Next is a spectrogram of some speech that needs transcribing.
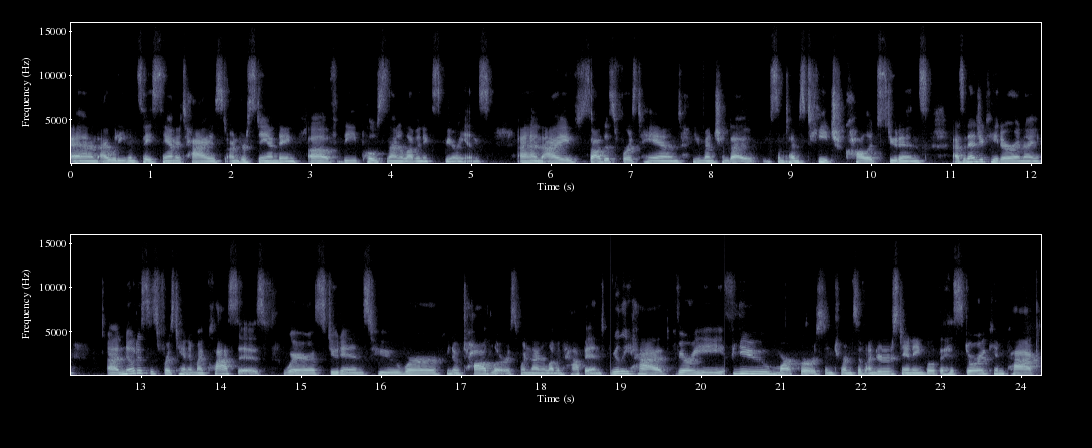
and I would even say sanitized understanding of the post 9 11 experience. And I saw this firsthand. You mentioned I sometimes teach college students as an educator, and I uh, noticed this firsthand in my classes where students who were, you know, toddlers when 9/11 happened really had very few markers in terms of understanding both the historic impact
